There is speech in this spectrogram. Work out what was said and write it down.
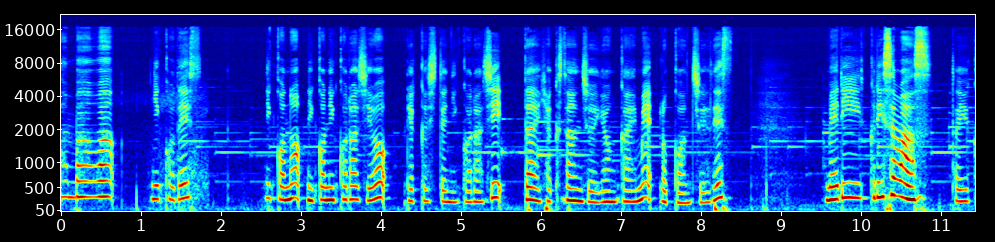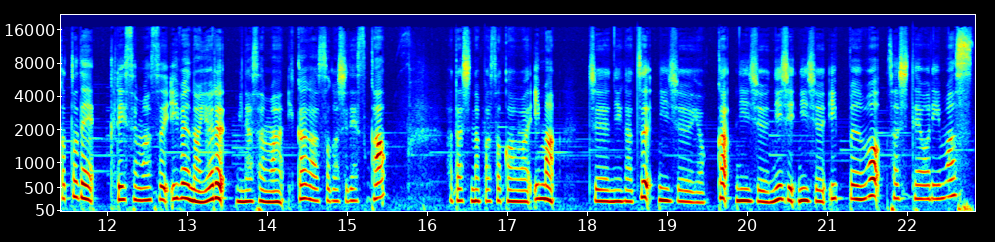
こんばんは、ニコです。ニコのニコニコラジオ、略してニコラジ第134回目録音中です。メリークリスマスということで、クリスマスイブの夜、皆様いかがお過ごしですか？私のパソコンは今、12月24日22時21分を指しております。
